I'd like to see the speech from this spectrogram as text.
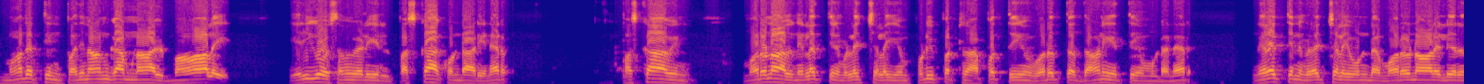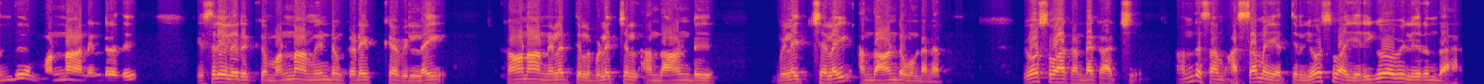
மாதத்தின் பதினான்காம் நாள் மாலை எரிகோ சமவெளியில் பஸ்கா கொண்டாடினர். பஸ்காவின் மறுநாள் நிலத்தின் விளைச்சலையும் புடிப்பற்ற அப்பத்தையும் வறுத்த தானியத்தையும் உண்டனர். நிலத்தின் விளைச்சலை உண்ட மறுநாளிலிருந்து மன்னா நின்றது. இஸ்ரேலருக்கு மன்னா மீண்டும் கிடைக்கவில்லை. கானா நிலத்தில் விளைச்சல் அந்த ஆண்டு விளைச்சலை அந்த ஆண்டு உண்டனர். யோசுவா கண்ட காட்சி. அந்த சம் அச்சமயத்தில் யோசுவா எரிகோவில் இருந்தார்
